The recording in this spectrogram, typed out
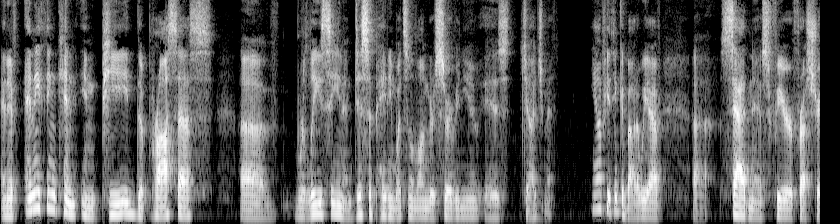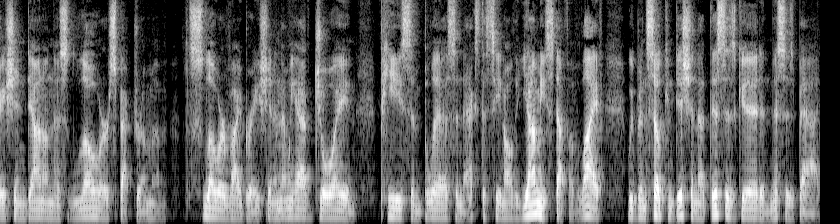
And if anything can impede the process of releasing and dissipating what's no longer serving you, is judgment. You know, if you think about it, we have sadness, fear, frustration down on this lower spectrum of slower vibration. And then we have joy and peace and bliss and ecstasy and all the yummy stuff of life. We've been so conditioned that this is good and this is bad.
